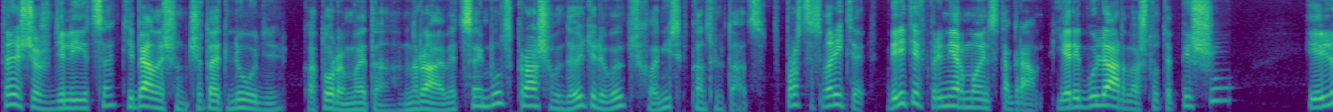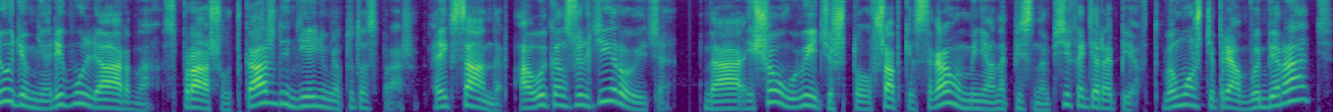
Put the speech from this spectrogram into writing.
Ты начнешь делиться, тебя начнут читать люди, которым это нравится, и будут спрашивать, даете ли вы психологические консультации. Просто смотрите, берите в пример мой Инстаграм. Я регулярно что-то пишу, и люди у меня регулярно спрашивают, каждый день у меня кто-то спрашивает, Александр, а вы консультируете? Да, еще вы увидите, что в шапке Инстаграма у меня написано психотерапевт. Вы можете прям выбирать,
